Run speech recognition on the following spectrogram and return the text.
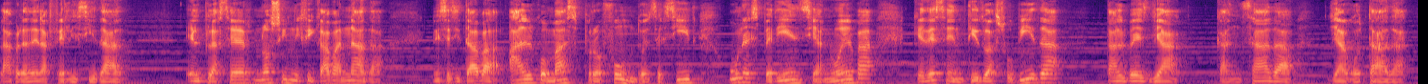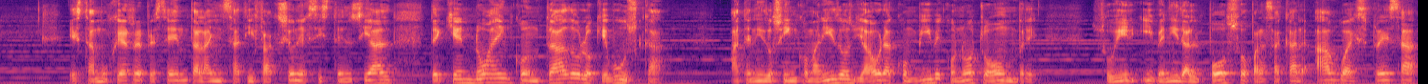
la verdadera felicidad. El placer no significaba nada, necesitaba algo más profundo, es decir, una experiencia nueva que dé sentido a su vida, tal vez ya cansada y agotada. Esta mujer representa la insatisfacción existencial de quien no ha encontrado lo que busca. Ha tenido cinco maridos y ahora convive con otro hombre su ir y venir al pozo para sacar agua expresa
